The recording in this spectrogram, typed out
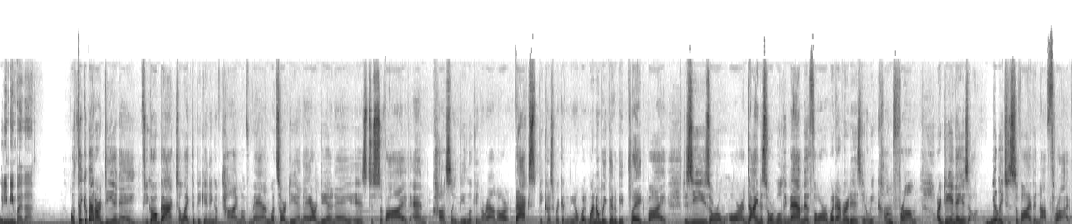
what do you mean by that? Well, think about our DNA. If you go back to like the beginning of time of man, what's our DNA? Our DNA is to survive and constantly be looking around our backs because we're going to, you know, when are we going to be plagued by disease or or a dinosaur woolly mammoth or whatever it is? You know, we come from, our DNA is really to survive and not thrive.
